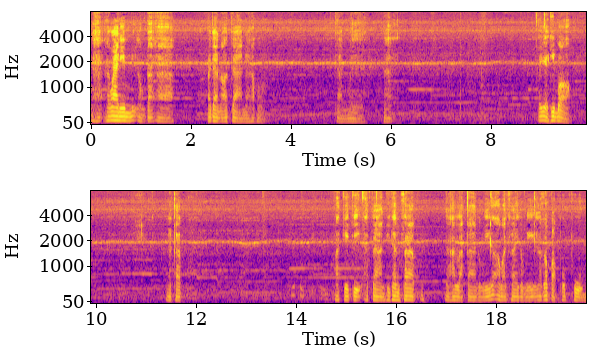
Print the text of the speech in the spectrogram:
นะฮะข้างล่างนี้มีหลวงตาอาอาจารย์ออจารย์นะครับผมอาจารย์มือนะฮะก็อย่างที่บอกนะครับพระเกจิอาจารย์ที่ท่านทราบ นะฮะหลักการตรงนี้ก็เอามาใช้ตรงนี้ แล้วก็ปรับภพภูมิ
